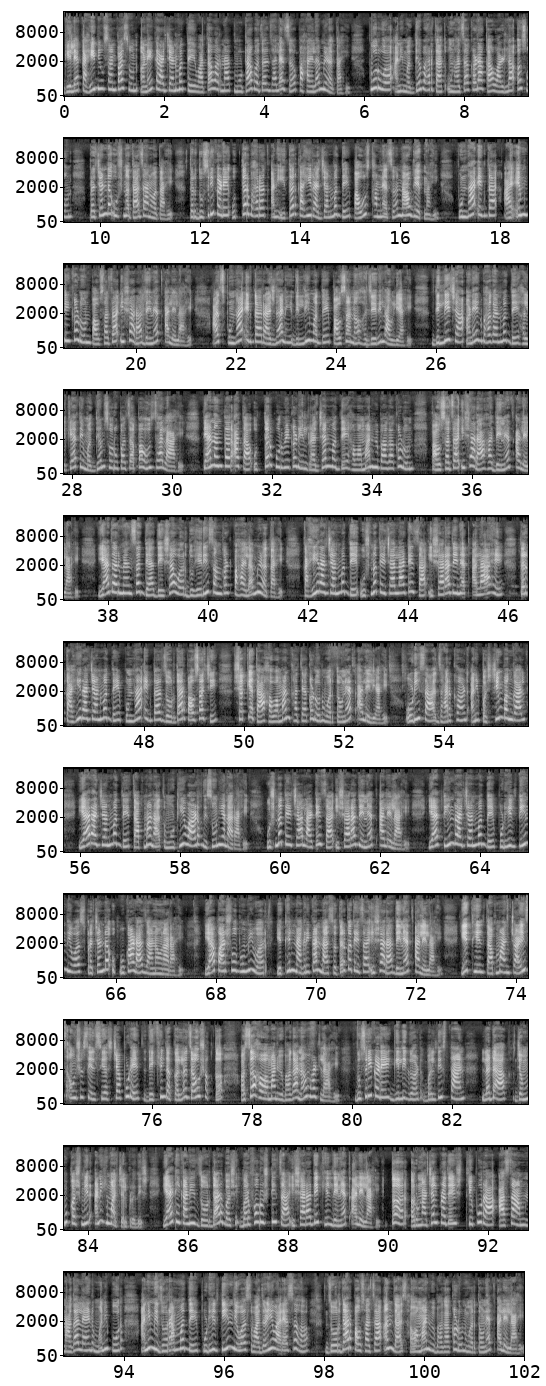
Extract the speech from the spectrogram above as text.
गेल्या काही दिवसांपासून अनेक राज्यांमध्ये वातावरणात मोठा बदल झाल्याचं पाहायला मिळत आहे. पूर्व आणि मध्य भारतात उन्हाचा कडाका वाढला असून प्रचंड उष्णता जाणवत आहे. तर दुसरीकडे उत्तर भारत आणि इतर काही राज्यांमध्ये पाऊस थांबण्याचं नाव घेत नाही. पुन्हा एकदा आय एम डी कडून पावसाचा इशारा देण्यात आलेला आहे. आज पुन्हा एकदा राजधानी दिल्लीमध्ये पावसानं हजेरी लावली आहे. दिल्लीच्या अनेक भागांमध्ये हलक्या ते मध्यम स्वरूपाचा पाऊस झाला आहे. त्यानंतर आता उत्तर पूर्वेकडील राज्यांमध्ये हवामान विभागाकडून पावसाचा इशारा हा देण्यात आलेला आहे. या दरम्यान सध्या देशावर दुहेरी संकट पाहायला मिळत आहे. काही राज्यांमध्ये उष्णतेच्या लाटेचा इशारा देण्यात आला आहे. तर काही राज्यांमध्ये पुन्हा एकदा जोरदार पावसाची शक्यता हवामान खात्याकडून वर्तवण्यात आलेली आहे. ओडिसा झारखंड आणि पश्चिम बंगाल या राज्यांमध्ये तापमानात मोठी वाढ दिसून येणार आहे. उष्णतेच्या लाटेचा इशारा देण्यात आलेला आहे. या तीन राज्यांमध्ये पुढील तीन दिवस प्रचंड उकाडा जाणवणार आहे. या पार्श्वभूमीवर येथील नागरिकांना सतर्कतेचा इशारा देण्यात आलेला आहे. येथील तापमान चाळीस अंश सेल्सिअसच्या पुढे देखील ढकललं जाऊ शकतं असं हवामान विभागानं म्हटलं आहे. दुसरीकडे गिलीगड बल्तिस्तान लडाख जम्मू काश्मीर आणि हिमाचल प्रदेश या ठिकाणी जोरदार बश- बर्फवृष्टीचा इशारा देखील देण्यात आलेला आहे. तर अरुणाचल प्रदेश त्रिपुरा आसाम नागालँड मणिपूर आणि मिझोराममध्ये पुढील तीन दिवस वादळी वाऱ्यासह जोरदार पावसाचा अंदाज हवामान विभागाकडून वर्तवण्यात आलेला आहे.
